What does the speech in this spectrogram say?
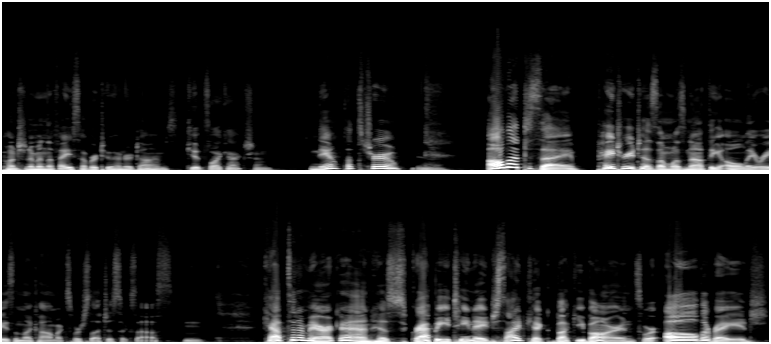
punching him in the face over 200 times. kids like action. Yeah, that's true. Yeah. All that to say, patriotism was not the only reason the comics were such a success. Hmm. Captain America and his scrappy teenage sidekick Bucky Barnes were all the rage.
